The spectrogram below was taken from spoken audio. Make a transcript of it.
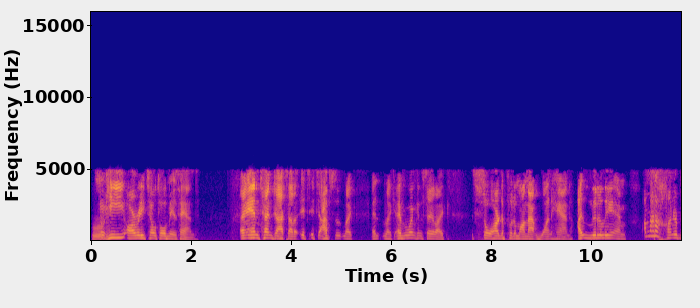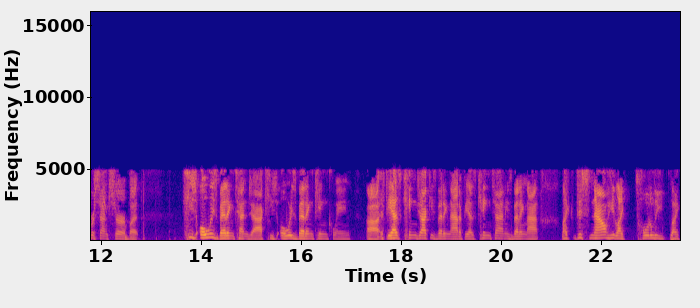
So he already told told me his hand, and ten jacks out of it's it's absolute like and like everyone can say like it's so hard to put him on that one hand. I literally am. I'm not a hundred percent sure, but he's always betting ten jack. He's always betting king queen. Uh, if he has king jack, he's betting that. If he has king ten, he's betting that. Like this now, he like totally like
